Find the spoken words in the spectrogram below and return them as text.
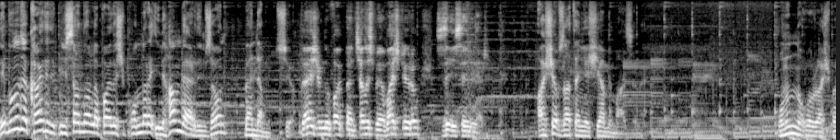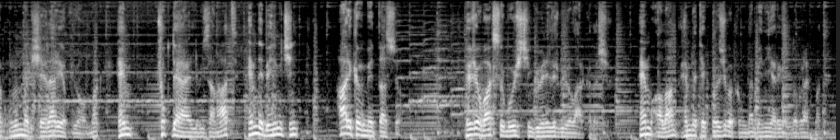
E bunu da kaydedip insanlarla paylaşıp onlara ilham verdiğim zaman benden mutlusu yok. Ben şimdi ufaktan çalışmaya başlıyorum. Size iyi seyirler. Ahşap zaten yaşayan bir malzeme. Onunla uğraşmak, onunla bir şeyler yapıyor olmak hem çok değerli bir zanaat hem de benim için harika bir meditasyon. Peugeot Boxer bu iş için güvenilir bir yol arkadaşı. Hem alan hem de teknoloji bakımından beni yarı yolda bırakmadı.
